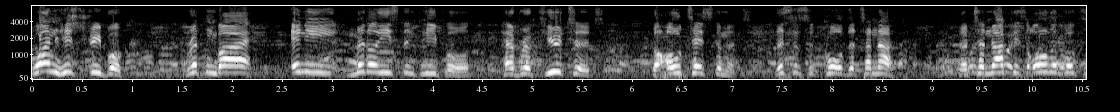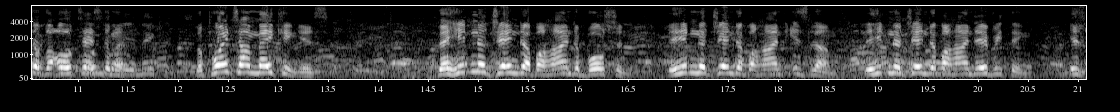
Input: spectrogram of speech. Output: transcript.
one history book written by any Middle Eastern people have refuted the Old Testament. This is called the Tanakh. The Tanakh is all the books of the Old Testament. The point I'm making is the hidden agenda behind abortion, the hidden agenda behind Islam, the hidden agenda behind everything is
